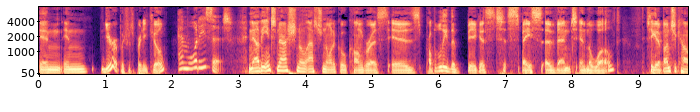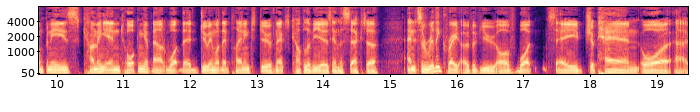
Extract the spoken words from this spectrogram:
in, in Europe, which was pretty cool. And what is it? Now, the International Astronautical Congress is probably the biggest space event in the world. So you get a bunch of companies coming in, talking about what they're doing, what they're planning to do over the next couple of years in the sector. And it's a really great overview of what, say, Japan or, uh,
